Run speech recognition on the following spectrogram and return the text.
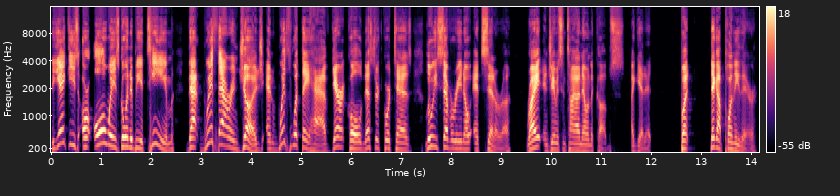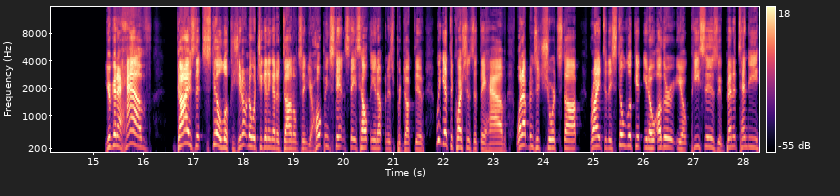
The Yankees are always going to be a team that, with Aaron Judge and with what they have, Gerrit Cole, Nestor Cortes, Luis Severino, etc., right? And Jameson Taillon now in the Cubs. I get it. But they got plenty there. You're going to have guys that still look because you don't know what you're getting out of Donaldson. You're hoping Stanton stays healthy enough and is productive. We get the questions that they have. What happens at shortstop? Right? Do they still look at you know other you know pieces? Benintendi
